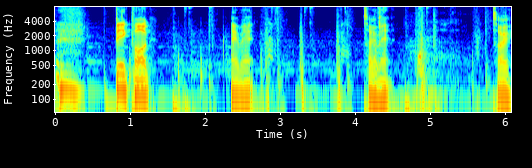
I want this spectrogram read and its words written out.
Big pog. Hey, mate. Sorry, mate. Sorry.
